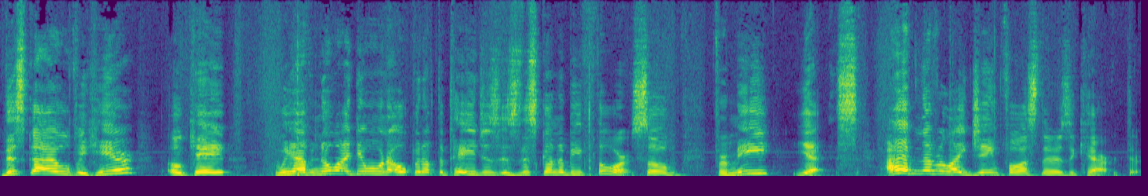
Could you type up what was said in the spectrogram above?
This guy over here, okay, we have no idea when I open up the pages, is this going to be Thor? So for me, yes. I have never liked Jane Foster as a character.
